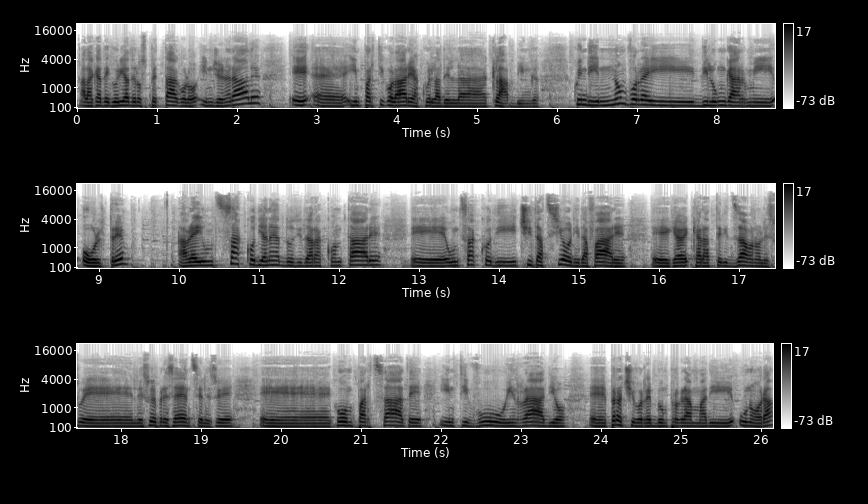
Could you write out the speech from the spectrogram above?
alla categoria dello spettacolo in generale e eh, in particolare a quella del clubbing. Quindi non vorrei dilungarmi oltre avrei un sacco di aneddoti da raccontare, eh, un sacco di citazioni da fare eh, che caratterizzavano le sue, le sue presenze, le sue eh, comparsate in tv, in radio, eh, però ci vorrebbe un programma di un'ora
